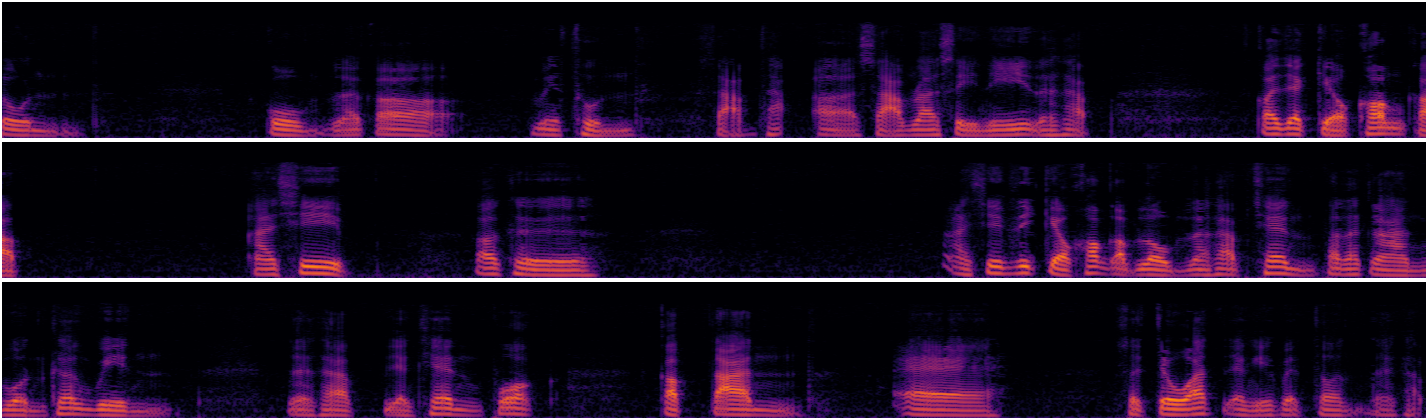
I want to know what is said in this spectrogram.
ตุลกลุ่มแล้วก็เมถุนสามสามราศีนี้นะครับ ก็จะเกี่ยวข้องกับอาชีพก็คือ อาชีพที่เกี่ยวข้องกับลมนะครับ เช่น พนักงานบนเครื่องบินนะครับ อย่างเช่นพวกกัปตันแอร์สจวตอย่างนี้เป็นต้นนะครับ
